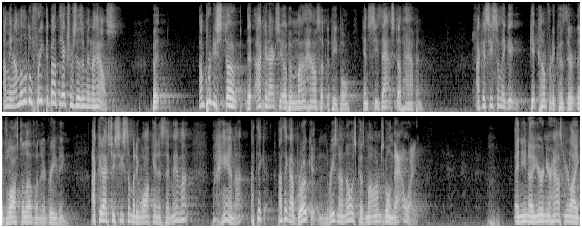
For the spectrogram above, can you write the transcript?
I mean, I'm a little freaked about the exorcism in the house, but I'm pretty stoked that I could actually open my house up to people and see that stuff happen. I could see somebody get, get comforted because they've lost a loved one and they're grieving. I could actually see somebody walk in and say, man, my, my hand, I, I, think, I think I broke it. And the reason I know is because my arm's going that way. And you know, you're in your house and you're like,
